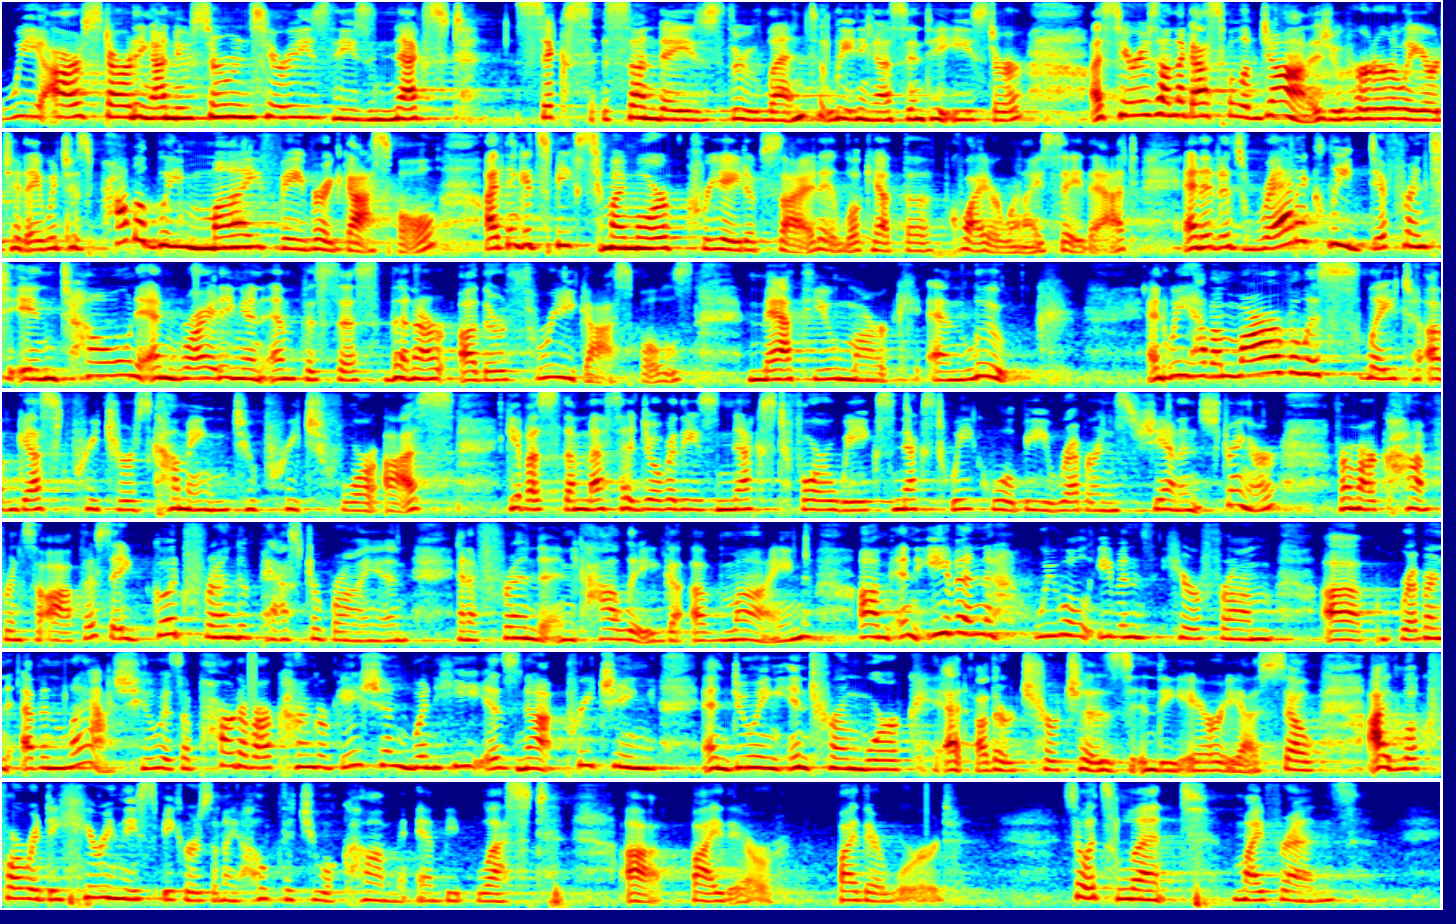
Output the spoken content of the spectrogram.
We are starting a new sermon series these next six Sundays through Lent, leading us into Easter. A series on the Gospel of John, as you heard earlier today, which is probably my favorite gospel. I think it speaks to my more creative side. I look at the choir when I say that. And it is radically different in tone and writing and emphasis than our other three gospels Matthew, Mark, and Luke. And we have a marvelous slate of guest preachers coming to preach for us, give us the message over these next four weeks. Next week will be Reverend Shannon Stringer from our conference office, a good friend of Pastor Brian and a friend and colleague of mine. Um, and even, we will even hear from uh, Reverend Evan Lash, who is a part of our congregation when he is not preaching and doing interim work at other churches in the area. So I look forward to hearing these speakers, and I hope that you will come and be blessed uh, by, their, by their word. So it's Lent, my friends.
